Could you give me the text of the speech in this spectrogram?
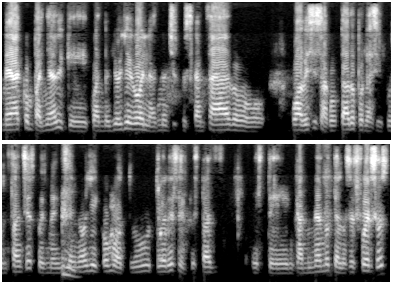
me ha acompañado y que cuando yo llego en las noches pues cansado o a veces agotado por las circunstancias, pues me dicen, oye, ¿cómo tú, tú eres el que estás este, encaminándote a los esfuerzos?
